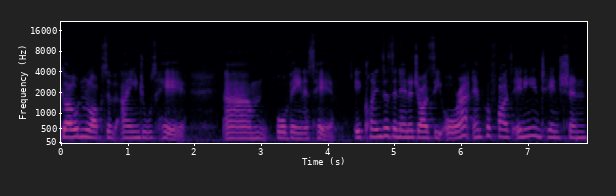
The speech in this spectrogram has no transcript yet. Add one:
golden locks of angel's hair um, or Venus hair. It cleanses and energizes the aura, amplifies any intention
